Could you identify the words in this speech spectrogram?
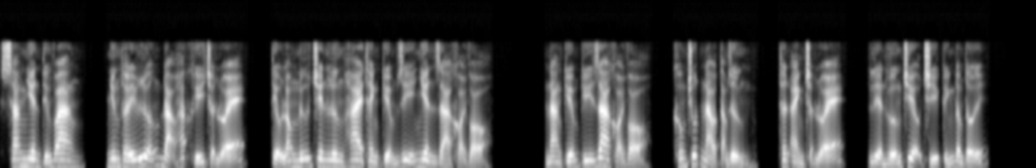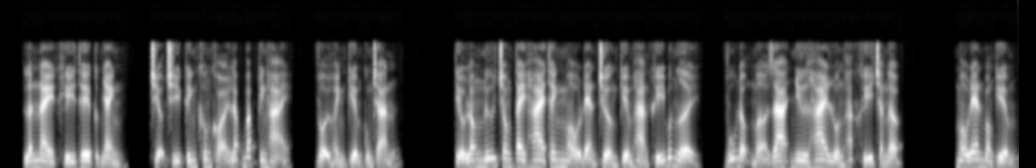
Sang nhiên tiếng vang, nhưng thấy lưỡng đạo hắc khí chợt lóe, tiểu long nữ trên lưng hai thanh kiếm dĩ nhiên ra khỏi vỏ. Nàng kiếm ký ra khỏi vỏ, không chút nào tạm dừng, thân ảnh chợt lóe, liền hướng triệu chí kính đâm tới. Lần này khí thế cực nhanh, triệu chí kính không khỏi lắp bắp kinh hãi, vội hoành kiếm cùng chắn. Tiểu long nữ trong tay hai thanh màu đen trường kiếm hàn khí bức người, vũ động mở ra như hai luồng hắc khí tràn ngập. Màu đen bóng kiếm,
